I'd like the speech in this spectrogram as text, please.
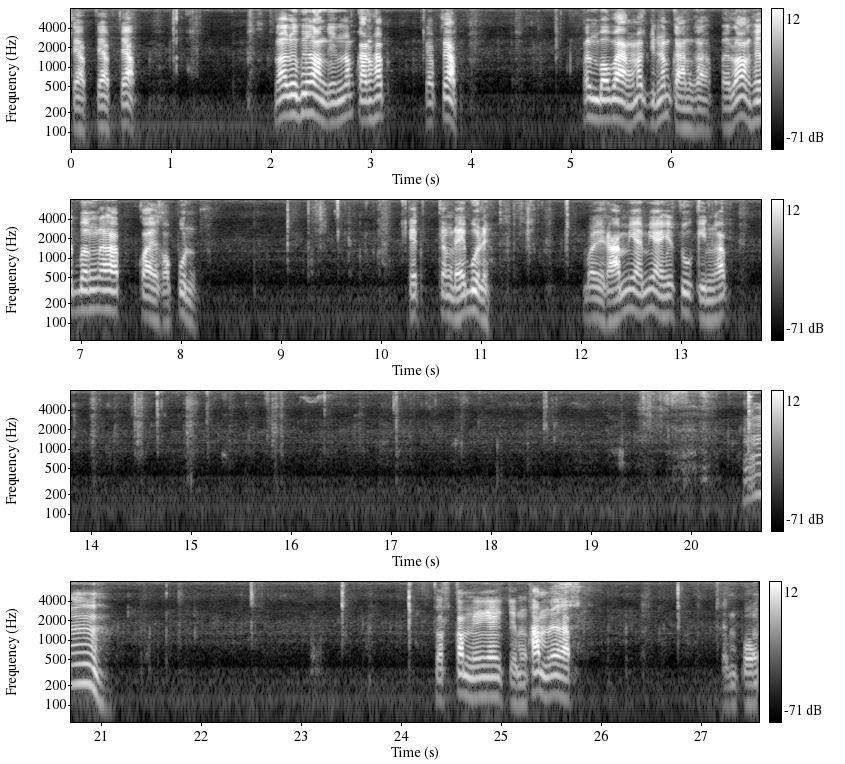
แซ่บแซ่บแซ่บเราเลยพี่น้องกินน้ำกันครับแซ่บแซ่บมันเบาบางมากินน้ำกันก็ไปลองเฮ็ดเบิ้งนะครับก้อยข้าวปุ้นเฮ็ดจังไดบุเลยบ่ได้ถามเมียเมียเฮ็ดสู้กินครับอืมจดคำยังไงเต็มคำเลยครับ เต็มโปง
